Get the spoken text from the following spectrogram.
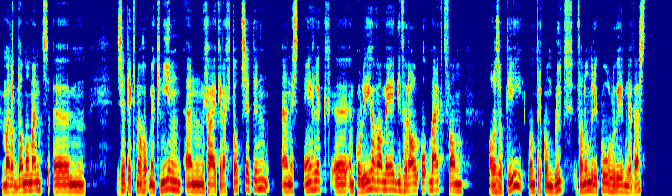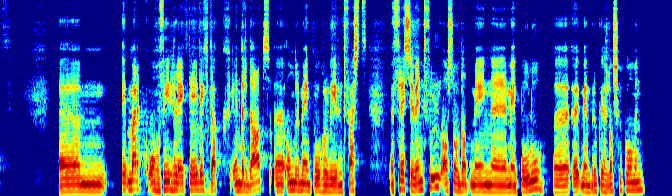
Maar op dat moment ehm, zit ik nog op mijn knieën en ga ik rechtop zitten. En is het eigenlijk eh, een collega van mij die vooral opmerkt van alles oké, want er komt bloed van onder je kogelwerende vest. Ehm, ik merk ongeveer gelijktijdig dat ik inderdaad eh, onder mijn kogelwerend vest een frisse wind voel, alsof dat mijn, eh, mijn polo eh, uit mijn broek is losgekomen.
